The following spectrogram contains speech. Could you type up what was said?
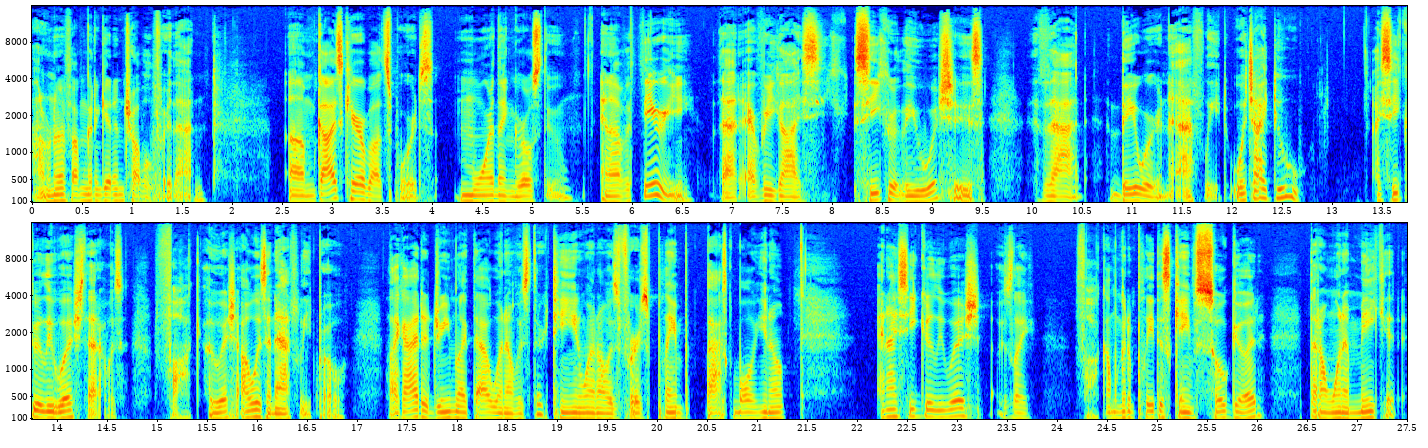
I don't know if I'm going to get in trouble for that. Um, guys care about sports more than girls do. And I have a theory that every guy secretly wishes that they were an athlete, which I do. I secretly wish that I was. Fuck, I wish I was an athlete, bro. Like I had a dream like that when I was 13, when I was first playing basketball, you know. And I secretly wish I was like, fuck, I'm gonna play this game so good that I want to make it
